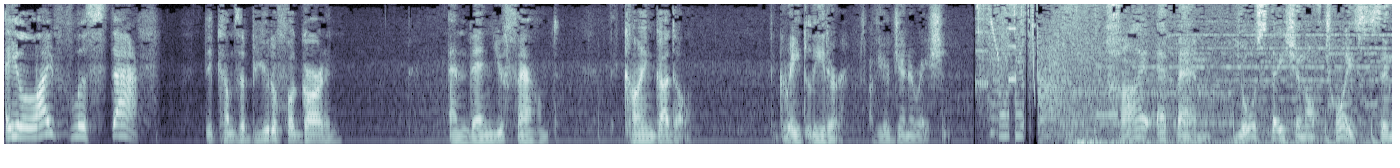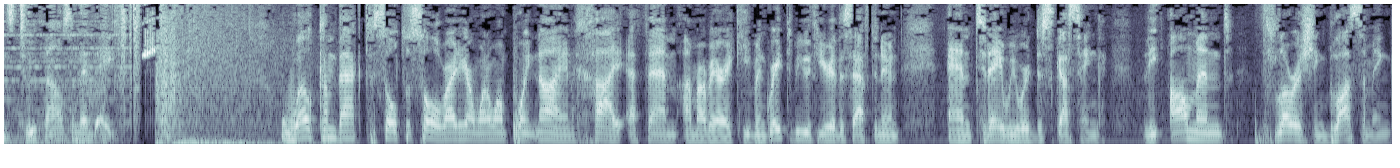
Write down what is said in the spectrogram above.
a lifeless staff becomes a beautiful garden. And then you found the Kohen Gadol, the great leader of your generation. Chai FM, your station of choice since 2008. Welcome back to Soul to Soul right here on 101.9 Chai FM. I'm Rabbi Kievman. Great to be with you here this afternoon. And today we were discussing the almond flourishing, blossoming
